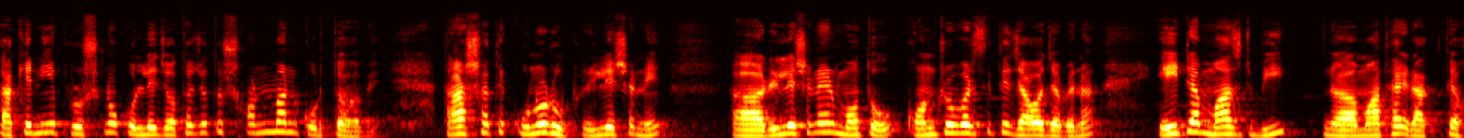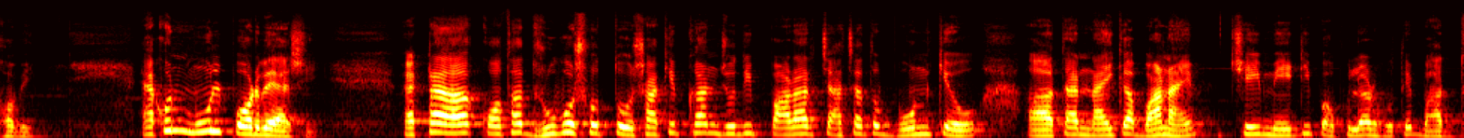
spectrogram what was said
তাকে নিয়ে প্রশ্ন করলে যথাযথ সম্মান করতে হবে। তার সাথে কোনোরূপ রিলেশনে রিলেশনের মতো কন্ট্রোভার্সিতে যাওয়া যাবে না। এইটা মাস্ট বি মাথায় রাখতে হবে। এখন মূল পর্বে আসি। একটা কথা ধ্রুব সত্য শাকিব খান যদি পাড়ার চাচাতো বোনকেও তার নায়িকা বানায়, সেই মেয়েটি পপুলার হতে বাধ্য।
